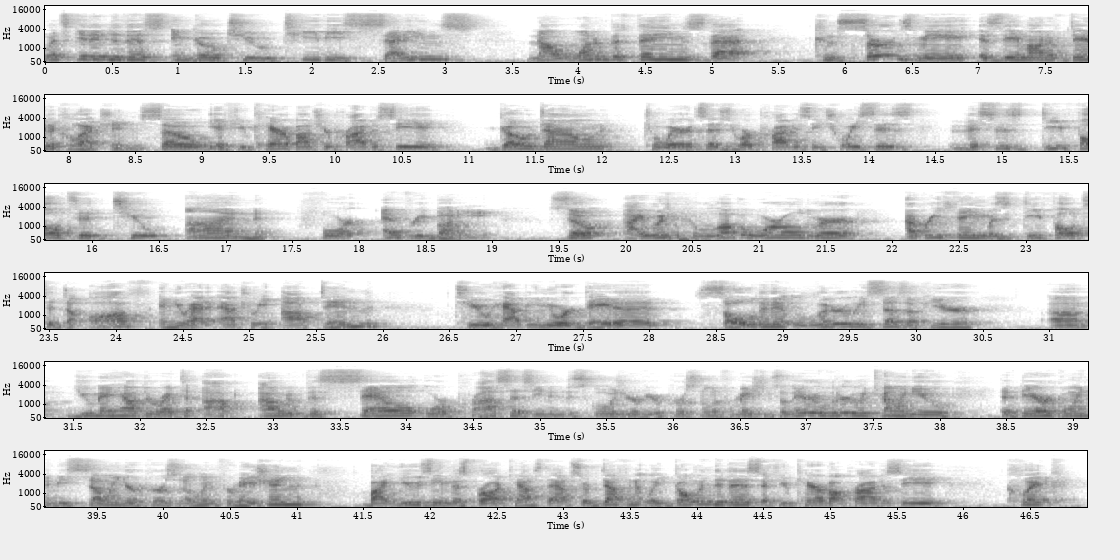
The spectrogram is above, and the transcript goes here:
Let's get into this and go to TV settings. Now, one of the things that concerns me is the amount of data collection. So if you care about your privacy, go down to where it says your privacy choices. This is defaulted to on for everybody. So I would love a world where everything was defaulted to off and you had to actually opt in to having your data sold. And it literally says up here, um, you may have the right to opt out of the sale or processing and disclosure of your personal information. So they're literally telling you that they are going to be selling your personal information by using this broadcast app. So definitely go into this if you care about privacy, click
